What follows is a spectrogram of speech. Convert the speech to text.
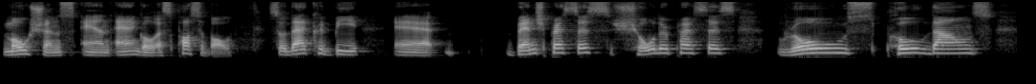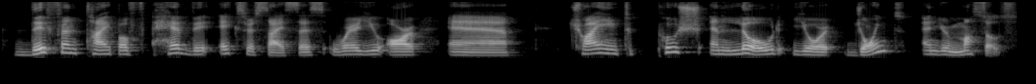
motions and angle as possible. So that could be uh, bench presses, shoulder presses, rows, pull downs, different type of heavy exercises where you are uh, trying to push and load your joint and your muscles.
